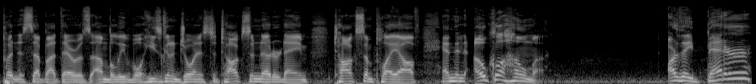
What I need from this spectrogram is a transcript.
putting us up out there. It was unbelievable. He's going to join us to talk some Notre Dame, talk some playoff, and then Oklahoma. Are they better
